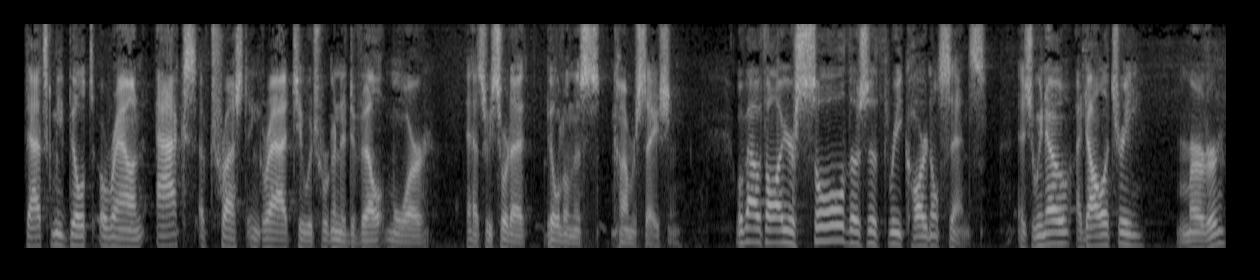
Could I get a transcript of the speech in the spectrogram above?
That's going to be built around acts of trust and gratitude, which we're going to develop more as we sort of build on this conversation. What about with all your soul? Those are the three cardinal sins. As we know, idolatry, murder,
